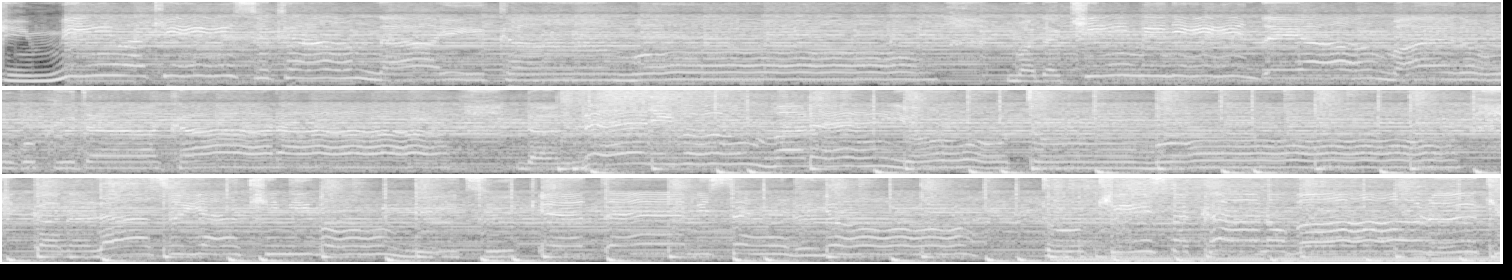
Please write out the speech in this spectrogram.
君は気づかないかも。まだ君に出会う前の僕だから。誰に生まれようとも。必ずや君を見つけてみせるよ。時遡る急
